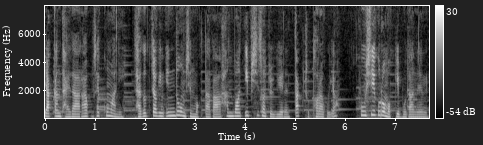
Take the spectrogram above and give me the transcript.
약간 달달하고 새콤하니 자극적인 인도 음식 먹다가 한번 입 씻어주기에는 딱 좋더라고요. 후식으로 먹기보다는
